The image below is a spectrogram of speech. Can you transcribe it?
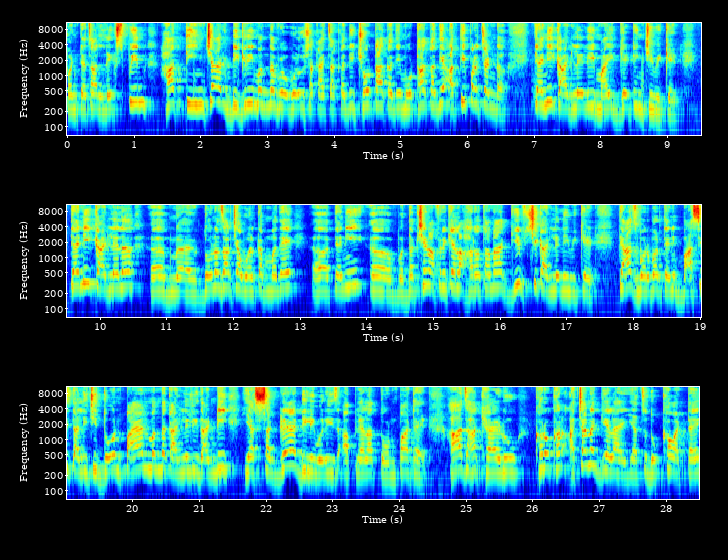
पण त्याचा लेग स्पिन हा तीन चार डिग्रीमधनं वळू शकायचा. कधी छोटा कधी मोठा कधी अतिप्रचंड. त्यांनी काढलेली माईक गेटिंगची विकेट त्यांनी काढलेलं दोन हजारच्या वर्ल्ड कपमध्ये त्यांनी दक्षिण आफ्रिकेला हरवताना गिब्सची काढलेली विकेट त्याचबरोबर त्यांनी बासित अलीची दोन पायांमधनं काढलेली दांडी या सगळ्या डिलिव्हरीज आपल्याला तोंडपाठ आहेत. आज हा खेळाडू खरोखर अचानक गेला आहे याचं दुःख वाटतं आहे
